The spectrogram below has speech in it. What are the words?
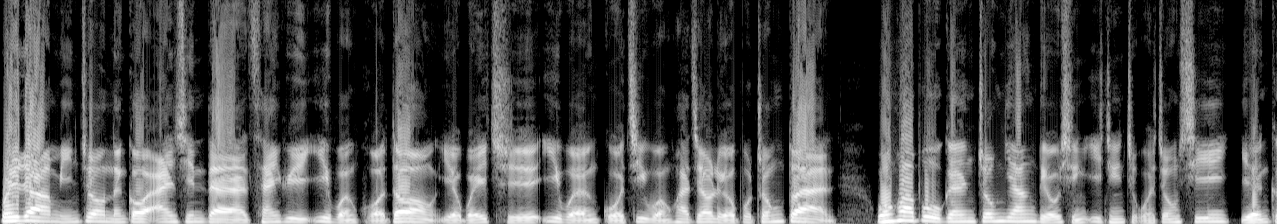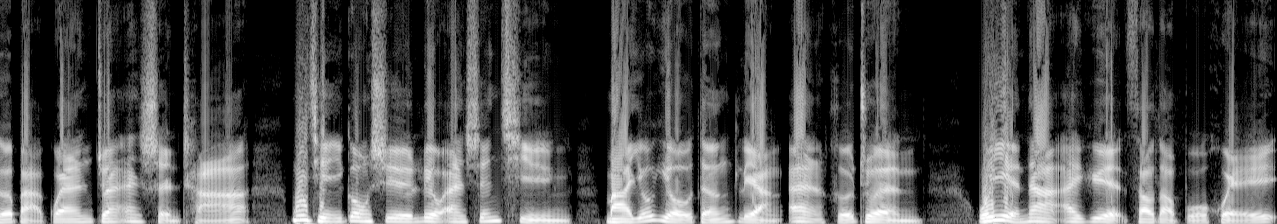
为让民众能够安心的参与艺文活动，也维持艺文国际文化交流不中断，文化部跟中央流行疫情指挥中心严格把关专案审查。目前一共是六案申请，马友友等两案核准，维也纳爱乐遭到驳回。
